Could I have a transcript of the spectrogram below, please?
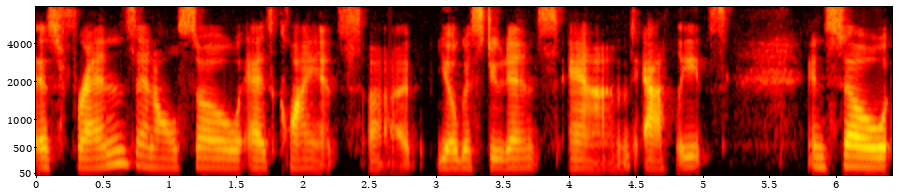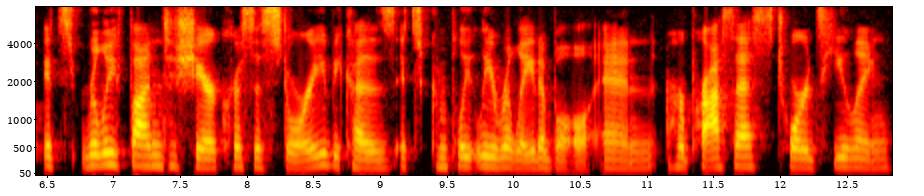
as friends and also as clients, uh, yoga students and athletes. And so it's really fun to share Chris's story because it's completely relatable and her process towards healing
